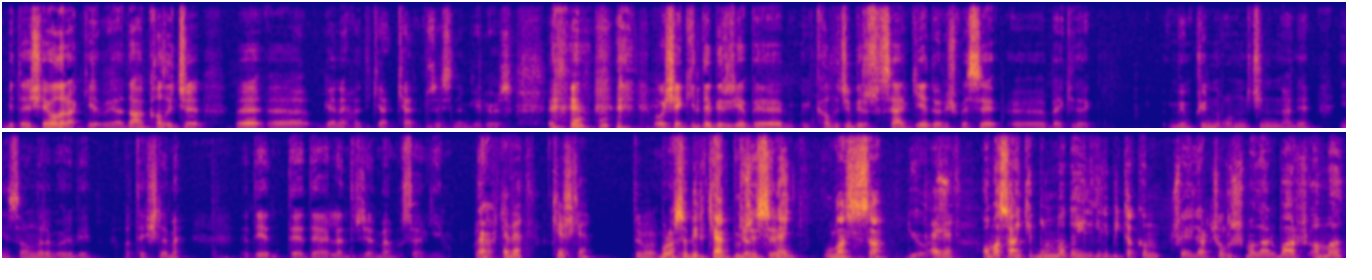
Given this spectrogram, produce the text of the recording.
bir de şey olarak geliyor. Yani daha kalıcı ve e, gene hadi kent müzesine mi geliyoruz? o şekilde bir e, kalıcı bir sergiye dönüşmesi e, belki de mümkün. Onun için hani insanlara böyle bir ateşleme diye de değerlendireceğim ben bu sergiyi. Evet. Evet, keşke. Değil mi? Burası bir kent müzesine Köfte. ulaşsa diyoruz. Evet. Ama sanki bununla da ilgili bir takım şeyler, çalışmalar var ama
